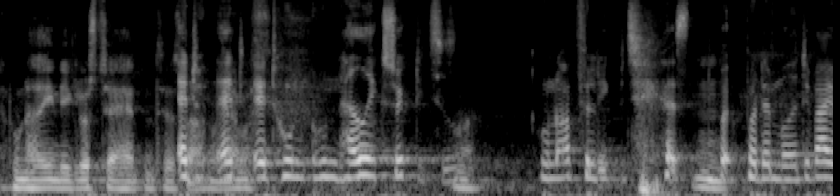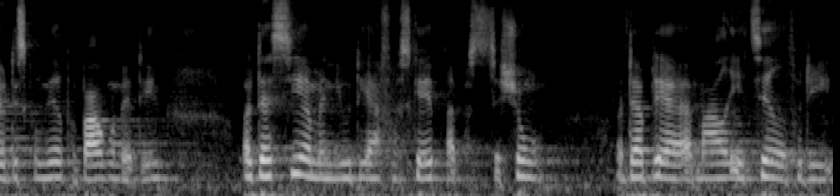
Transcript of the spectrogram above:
At hun havde egentlig ikke lyst til at have den til at At, at, at hun, hun havde ikke søgt i tiden. Nej. Hun opfyldte ikke betingelsen mm. på, på den måde. Det var jo diskrimineret på baggrund af det. Og der siger man jo, at det er for at skabe repræsentation. Og der bliver jeg meget irriteret, fordi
